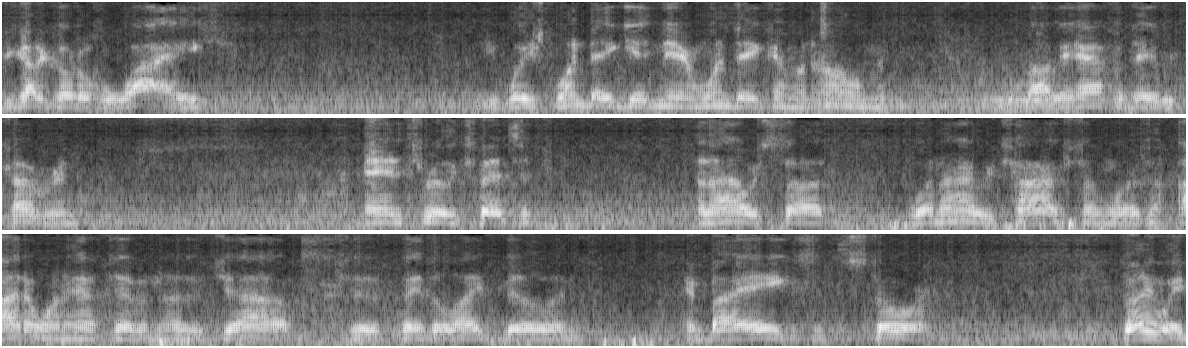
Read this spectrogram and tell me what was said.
You got to go to Hawaii. You waste one day getting there and one day coming home, and probably half a day recovering, and it's real expensive. And I always thought when I retire somewhere, I don't want to have to have another job to pay the light bill and, and buy eggs at the store. But anyway,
